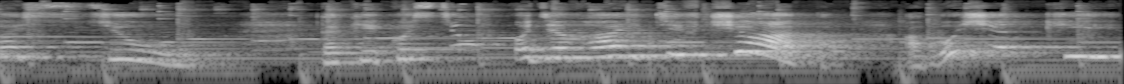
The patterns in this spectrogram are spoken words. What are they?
костюм. Такий костюм одягають дівчата або жінки.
